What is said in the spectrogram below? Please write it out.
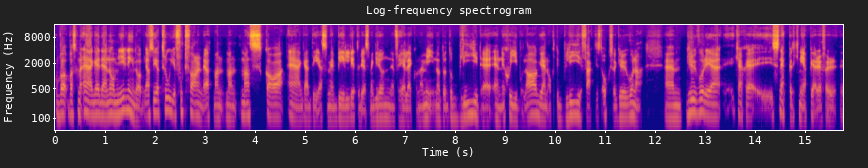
Och vad, vad ska man äga i den omgivningen då? Alltså jag tror ju fortfarande att man, man, man ska äga det som är billigt och det som är grunden för hela ekonomin. Och då, då blir det energibolagen och det blir faktiskt också gruvorna. Eh, gruvor är kanske snäppet knepigare för eh,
